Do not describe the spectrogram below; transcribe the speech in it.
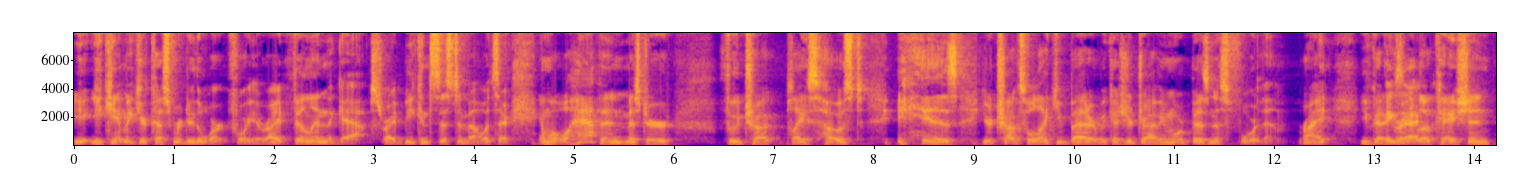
You, you can't make your customer do the work for you, right? Fill in the gaps, right? Be consistent about what's there. And what will happen, Mister food truck place host is your trucks will like you better because you're driving more business for them, right? You've got a exactly. great location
